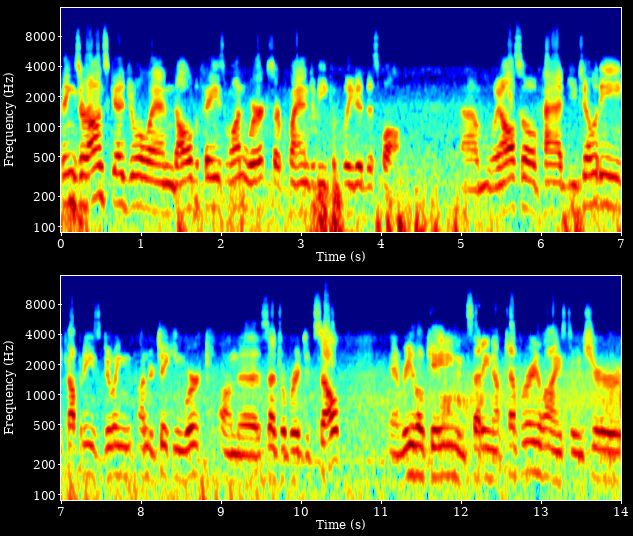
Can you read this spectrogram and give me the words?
things are on schedule and all the phase one works are planned to be completed this fall. Um, we also have had utility companies doing undertaking work on the central bridge itself and relocating and setting up temporary lines to ensure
